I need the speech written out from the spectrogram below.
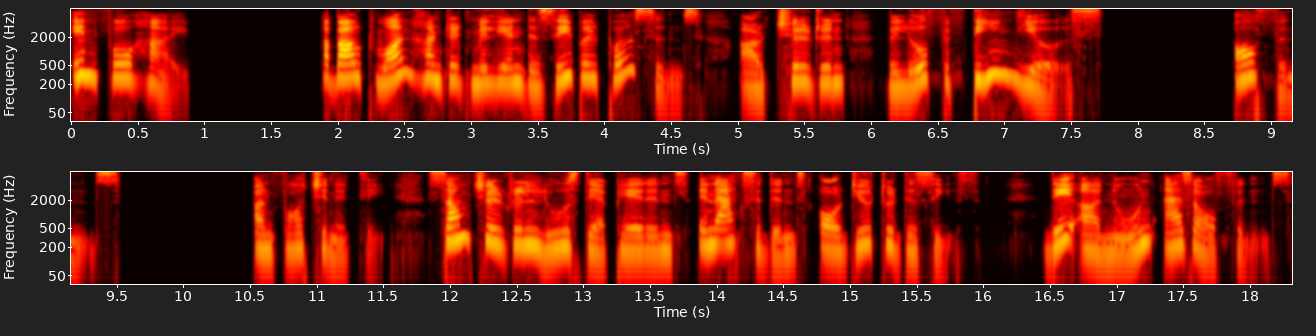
Info Hive About 100 million disabled persons are children below 15 years. Orphans Unfortunately, some children lose their parents in accidents or due to disease. They are known as orphans.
